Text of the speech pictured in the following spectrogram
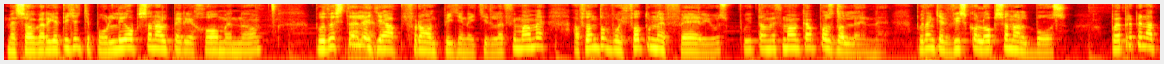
με σόγκαρε, γιατί είχε και πολύ optional περιεχόμενο που δεν στο Ναι, έλεγε upfront πήγαινε εκεί. Δηλαδή θυμάμαι αυτόν τον βοηθό του Νεφέριους που ήταν, δεν θυμάμαι κάπου πώς το λένε, που ήταν και δύσκολο optional boss που έπρεπε να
